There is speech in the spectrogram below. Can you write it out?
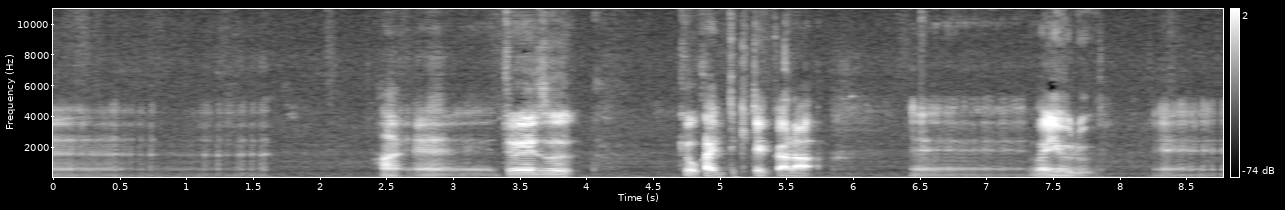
えー、はい、えー、とりあえず、今日帰ってきてから、えー、まあ夜、え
